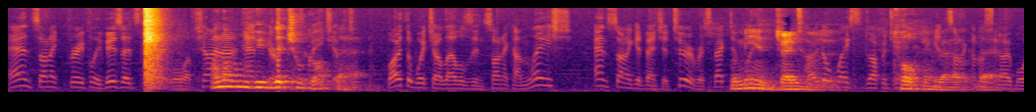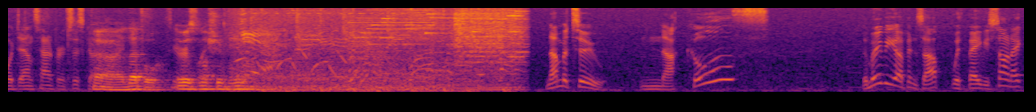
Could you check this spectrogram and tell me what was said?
and Sonic briefly visits the Great Wall of China I'm the one and who Pyramids literally of got Egypt, that. both of which are levels in Sonic Unleashed and Sonic Adventure 2, When respectively. me and Jaden Total wasted opportunity talking to get about Sonic on a that, snowboard down San Francisco. Uh, level. It was Mushroom Hill. Number two, Knuckles? The movie opens up with Baby Sonic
